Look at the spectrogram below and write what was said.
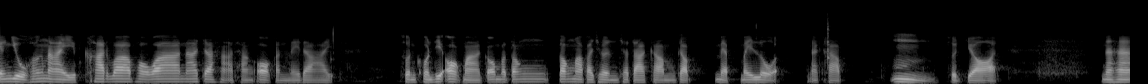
ยังอยู่ข้างในคาดว่าเพราะว่าน่าจะหาทางออกกันไม่ได้ ส่วนคนที่ออกมาก็มาต้องต้องมาเผชิญชะตากรรมกับแมปไม่โหลดนะครับ อืม สุดยอด นะฮะ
